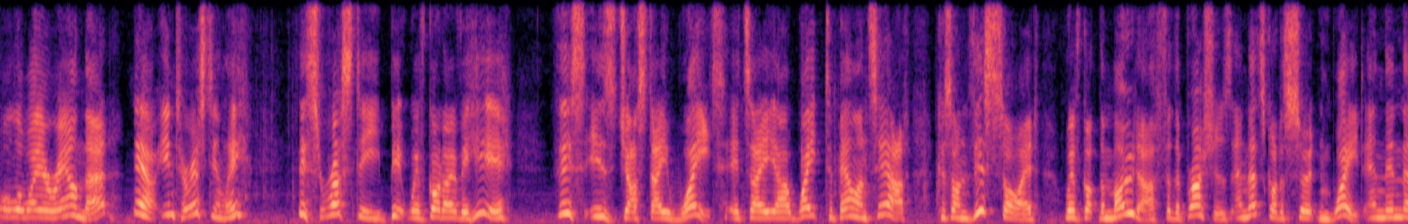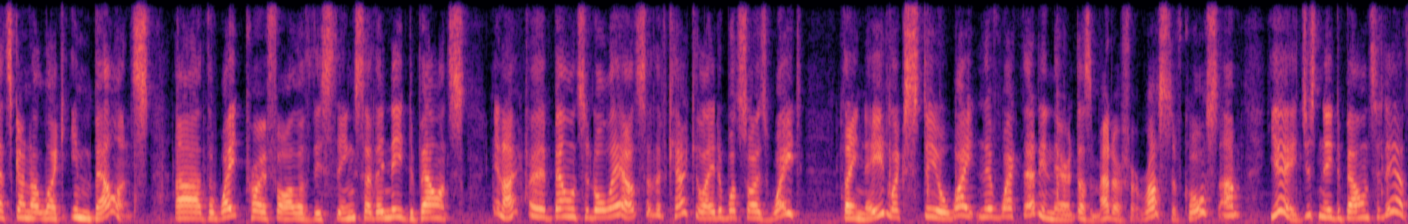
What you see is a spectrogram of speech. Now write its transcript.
all the way around that. Now, interestingly, this rusty bit we've got over here, this is just a weight. It's a uh, weight to balance out because on this side, we've got the motor for the brushes and that's got a certain weight and then that's going to like imbalance uh, the weight profile of this thing. So they need to balance you know, uh, balance it all out. So they've calculated what size weight they need, like steel weight, and they've whacked that in there. It doesn't matter if it rusts, of course. Um, yeah, you just need to balance it out.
